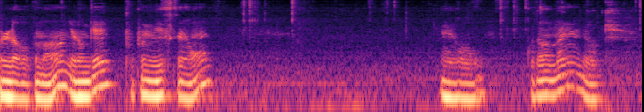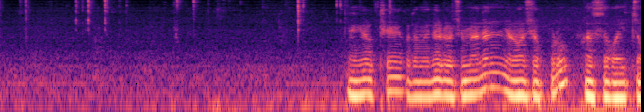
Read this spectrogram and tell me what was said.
올라가거나 이런 게 부품이 있어요. 그리고 그 다음은 이렇게 네, 이렇게 그 다음에 내려주면은 이런 식으로 할 수가 있죠.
